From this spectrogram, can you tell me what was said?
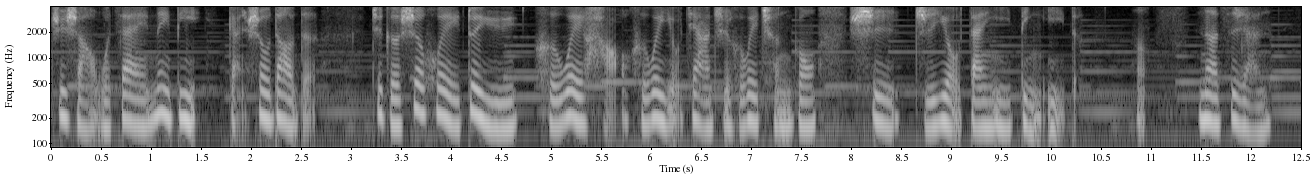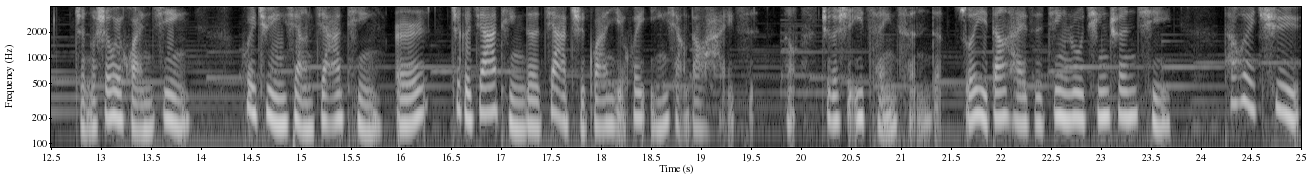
至少我在内地感受到的，这个社会对于何谓好、何谓有价值、何谓成功，是只有单一定义的。啊，那自然整个社会环境会去影响家庭，而这个家庭的价值观也会影响到孩子。啊，这个是一层一层的。所以当孩子进入青春期，他会去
